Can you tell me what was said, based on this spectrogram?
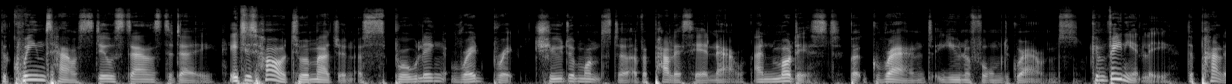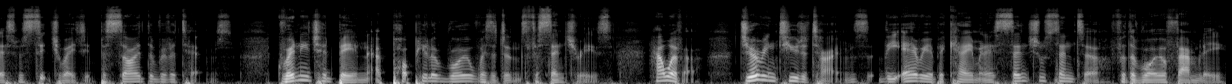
The Queen's House still stands today. It is hard to imagine a sprawling red brick Tudor monster of a palace here now, and modest but grand uniformed grounds. Conveniently, the palace was situated beside the River Thames. Greenwich had been a popular royal residence for centuries. However, during Tudor times, the area became an essential centre for the royal family.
